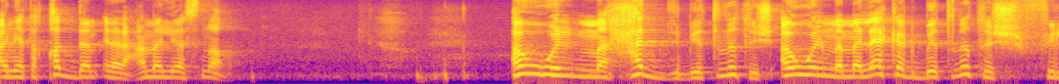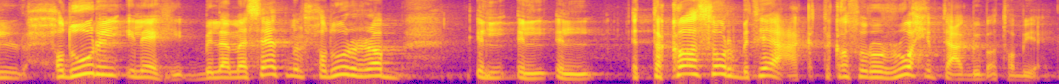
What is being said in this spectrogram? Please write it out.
أن يتقدم إلى العمل يصنعه أول ما حد بيتلطش أول ما ملاكك بيتلطش في الحضور الإلهي بلمسات من حضور الرب التكاثر بتاعك التكاثر الروحي بتاعك بيبقى طبيعي.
